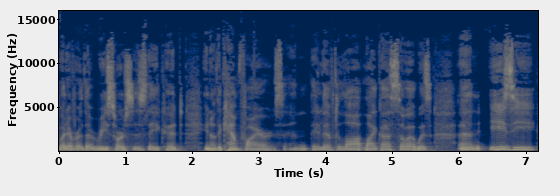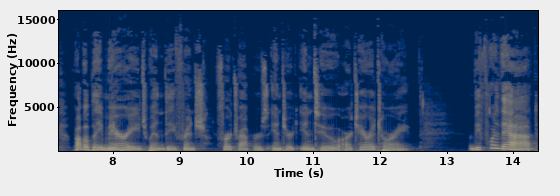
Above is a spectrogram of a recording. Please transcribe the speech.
whatever the resources they could, you know, the campfires. And they lived a lot like us. So it was an easy, probably marriage when the French fur trappers entered into our territory. Before that,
